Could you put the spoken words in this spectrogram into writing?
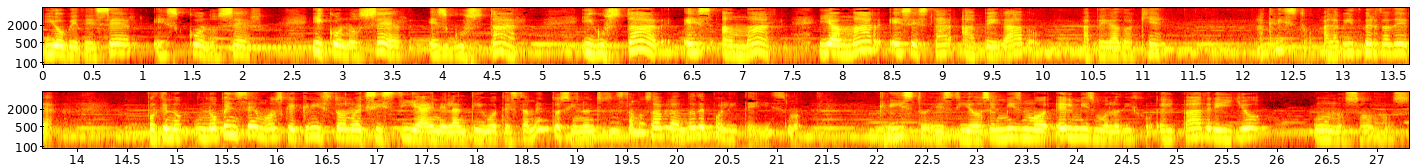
Y obedecer es conocer. Y conocer es gustar. Y gustar es amar. Y amar es estar apegado. ¿Apegado a quién? A Cristo, a la vida verdadera porque no, pensemos que Cristo no existía en el Antiguo Testamento, sino entonces estamos hablando de politeísmo. Cristo es Dios, él mismo, él mismo lo dijo, el Padre y yo uno somos.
